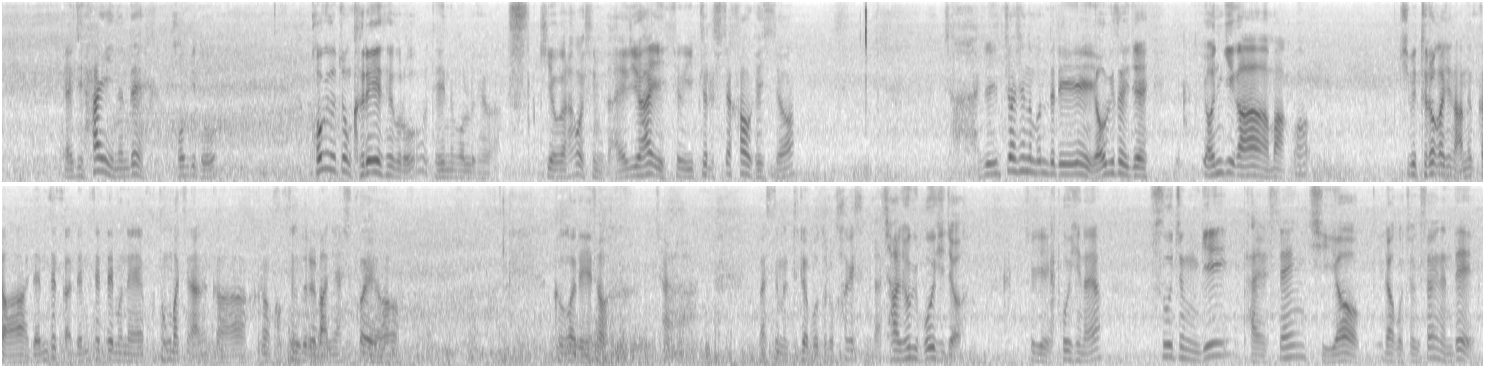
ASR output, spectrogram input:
에지 하이 있는데 거기도 거기도 좀 그레이색으로 돼 있는 걸로 제가 기억을 하고 있습니다. 에지 하이 지금 입주를 시작하고 계시죠. 자 이제 입주하시는 분들이 여기서 이제 연기가 막 어, 집에 들어가진 않을까 냄새가 냄새 때문에 고통받진 않을까 그런 걱정들을 많이 하실 거예요. 그거에 대해서 자 말씀을 드려보도록 하겠습니다. 자 저기 보이시죠? 저기 보이시나요? 수증기 발생 지역이라고 저기 써 있는데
